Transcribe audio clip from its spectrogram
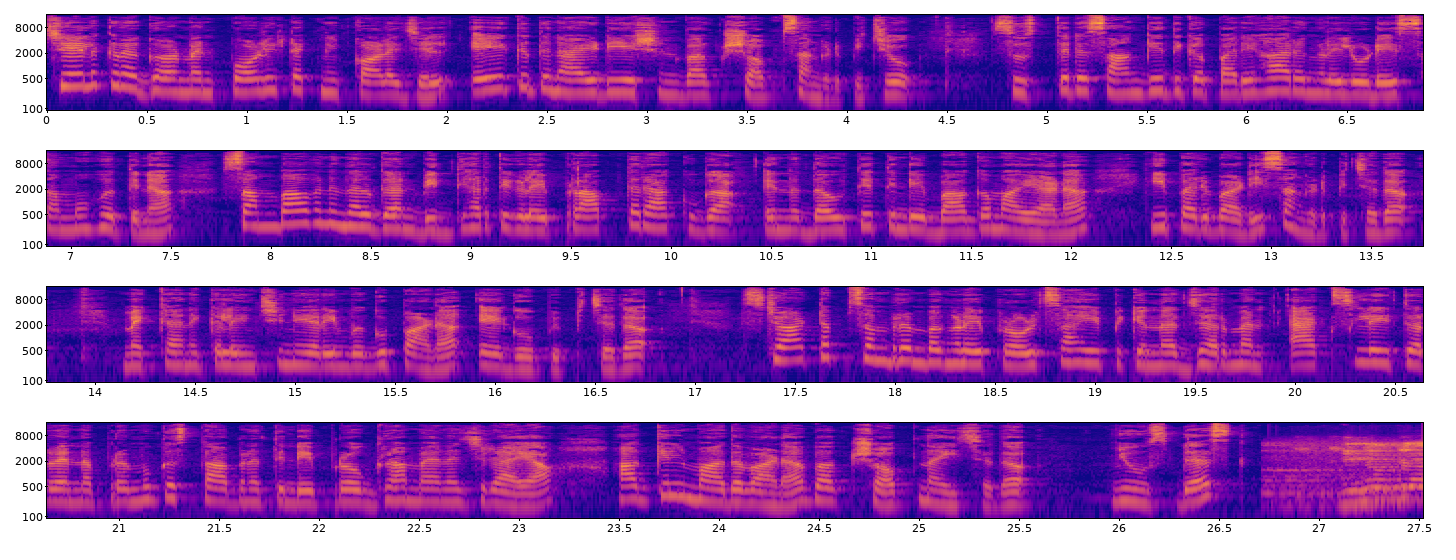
ചേലക്കര ഗവൺമെന്റ് പോളിടെക്നിക് കോളേജിൽ ഏകദിന ഐഡിയേഷൻ വർക്ക്ഷോപ്പ് സംഘടിപ്പിച്ചു. സുസ്ഥിര സാങ്കേതിക പരിഹാരങ്ങളിലൂടെ സമൂഹത്തിന് സംഭാവന നൽകാൻ വിദ്യാർത്ഥികളെ പ്രാപ്തരാക്കുക എന്ന ദൌത്യത്തിന്റെ ഭാഗമായാണ് ഈ പരിപാടി സംഘടിപ്പിച്ചത്. മെക്കാനിക്കൽ എഞ്ചിനീയറിംഗ് വകുപ്പാണ് ഏകോപിപ്പിച്ചത്. സ്റ്റാർട്ടപ്പ് സംരംഭങ്ങളെ പ്രോത്സാഹിപ്പിക്കുന്ന ജർമ്മൻ ആക്സിലേറ്റർ എന്ന പ്രമുഖ സ്ഥാപനത്തിന്റെ പ്രോഗ്രാം മാനേജറായ അഖിൽ മാധവാണ് വർക്ക്ഷോപ്പ് നയിച്ചത്. News desk. നിങ്ങൾക്ക്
